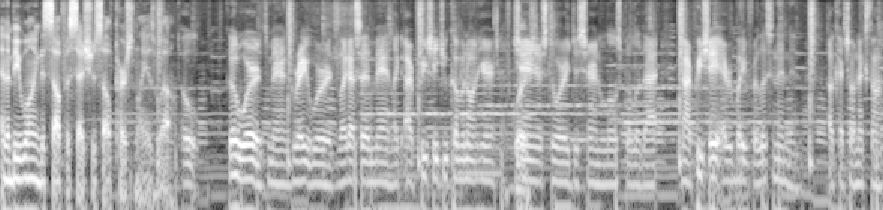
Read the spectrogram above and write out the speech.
and then be willing to self-assess yourself personally as well. Dope. Good words, man. Great words. Like I said, man, like I appreciate you coming on here, sharing your story, just sharing a little spill of that. And I appreciate everybody for listening, and I'll catch y'all next time.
